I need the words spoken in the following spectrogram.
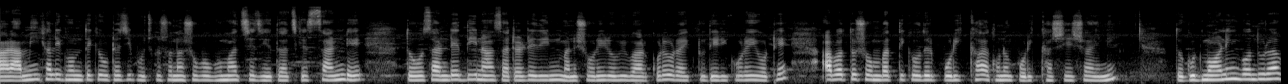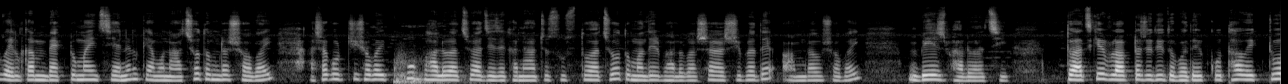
আর আমি খালি ঘুম থেকে উঠেছি পুচকুসোনা শুভ ঘুমাচ্ছে, যেহেতু আজকে সানডে তো সানডের দিন আর স্যাটারডে দিন মানে শনি রবিবার করে ওরা একটু দেরি করেই ওঠে। আবার তো সোমবার থেকে ওদের পরীক্ষা এখনও পরীক্ষা শেষ হয়নি। তো গুড মর্নিং বন্ধুরা welcome back to my channel কেমন আছো তোমরা সবাই? আশা করছি সবাই খুব ভালো আছো আজ যেখানে আছো সুস্থ আছো, তোমাদের ভালোবাসা আশীর্বাদে আমরাও সবাই বেশ ভালো আছি। তো আজকের ব্লগটা যদি তোমাদের কোথাও একটুও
